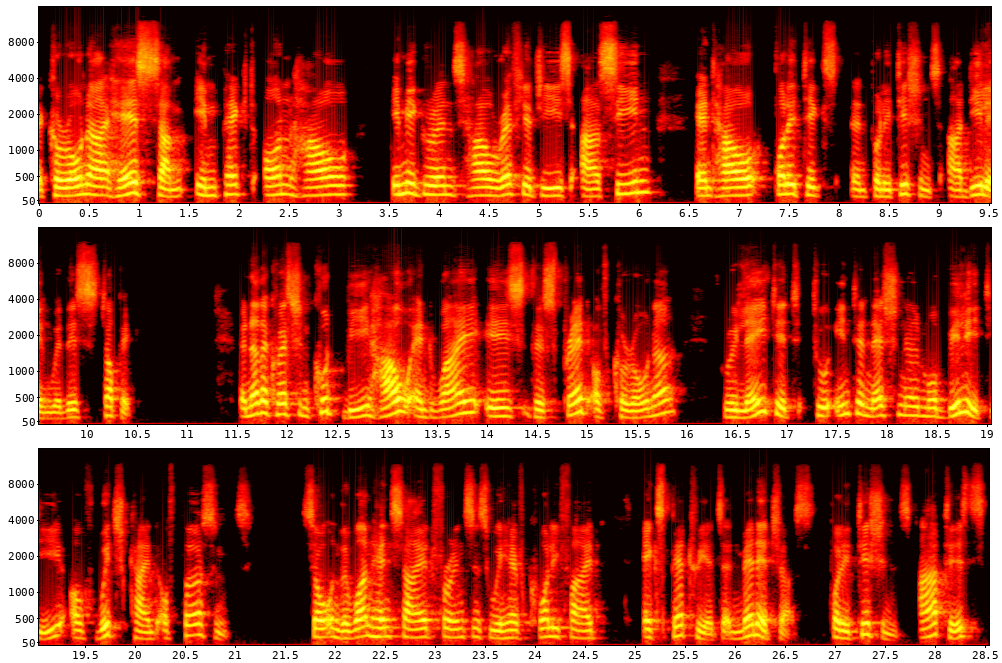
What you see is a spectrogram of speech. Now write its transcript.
the corona has some impact on how immigrants, how refugees are seen, and how politics and politicians are dealing with this topic. Another question could be how and why is the spread of corona related to international mobility of which kind of persons. So on the one hand side, for instance, we have qualified expatriates and managers, politicians, artists,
